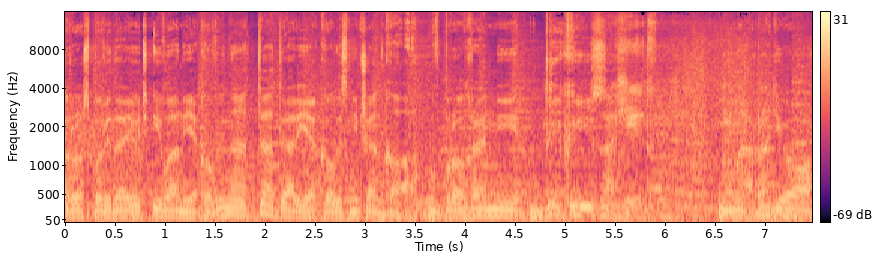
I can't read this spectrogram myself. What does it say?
Розповідають Іван Яковина та Дар'я Колесніченко в програмі Дикий Захід На радіо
